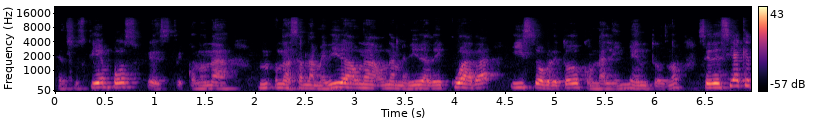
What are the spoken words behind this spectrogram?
en sus tiempos, este, con una, una sana medida, una, una, medida adecuada y sobre todo con alimentos, ¿no? Se decía que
